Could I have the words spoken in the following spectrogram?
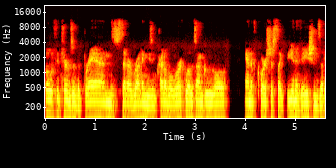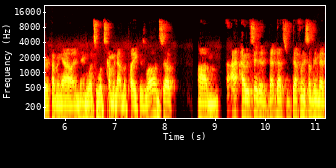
both in terms of the brands that are running these incredible workloads on Google and of course just like the innovations that are coming out and, and what's what's coming down the pike as well. And so um, I, I, would say that, that that's definitely something that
